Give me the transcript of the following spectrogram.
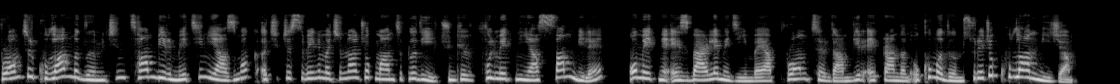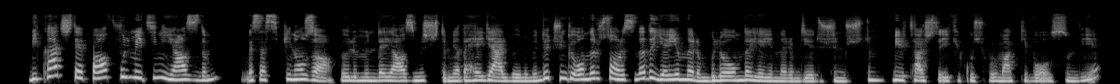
Prompter kullanmadığım için tam bir metin yazmak açıkçası benim açımdan çok mantıklı değil. Çünkü full metni yazsam bile o metni ezberlemediğim veya prompterdan bir ekrandan okumadığım sürece kullanmayacağım. Birkaç defa full metin yazdım. Mesela Spinoza bölümünde yazmıştım ya da Hegel bölümünde. Çünkü onları sonrasında da yayınlarım, blogumda yayınlarım diye düşünmüştüm. Bir taşla iki kuş vurmak gibi olsun diye.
